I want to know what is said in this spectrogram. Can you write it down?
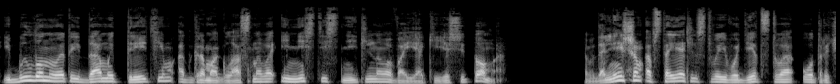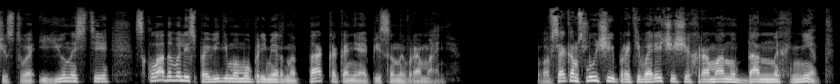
и был он у этой дамы третьим от громогласного и нестеснительного вояки Яситома. В дальнейшем обстоятельства его детства, отрочества и юности складывались, по-видимому, примерно так, как они описаны в романе. Во всяком случае, противоречащих роману данных нет,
